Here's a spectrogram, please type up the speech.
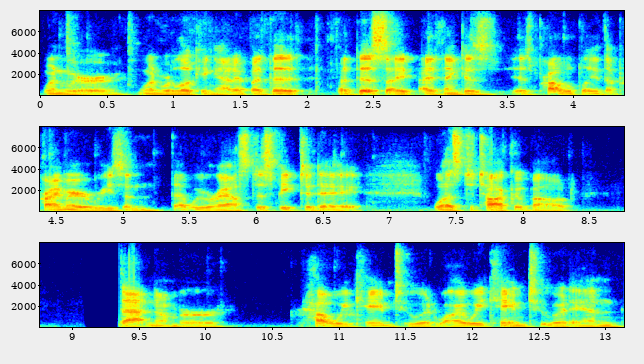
when we're when we're looking at it. But the but this I, I think is is probably the primary reason that we were asked to speak today was to talk about that number, how we came to it, why we came to it, and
